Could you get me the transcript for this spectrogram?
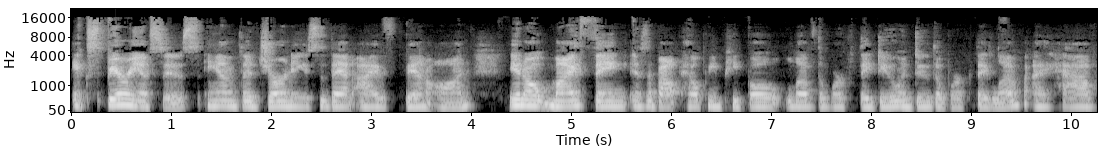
experiences and the journeys that I've been on. You know, my thing is about helping people love the work they do and do the work they love. I have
